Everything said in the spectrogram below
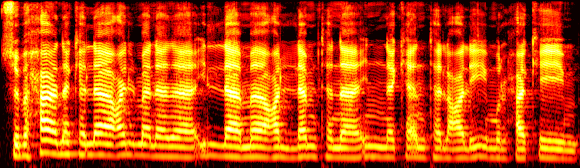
Subhaneke la ilme lena illa ma allamtena inneke entel alimul hakim.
